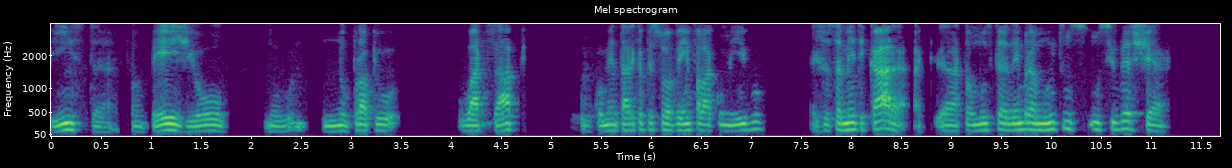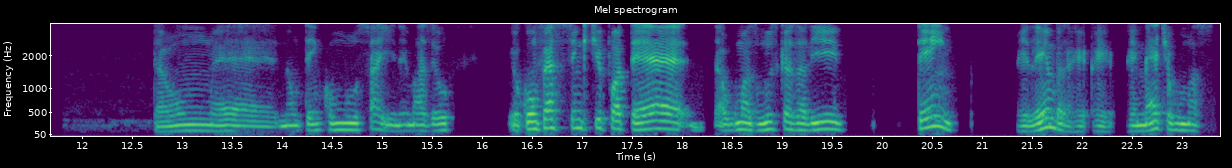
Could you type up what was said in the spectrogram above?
Insta, fanpage ou no, no próprio WhatsApp, o comentário que a pessoa vem falar comigo é justamente, cara, a, a tua música lembra muito um, um Silverchair. Então, é, não tem como sair, né? Mas eu, eu confesso, assim, que, tipo, até algumas músicas ali tem, relembra, re, remete algumas,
